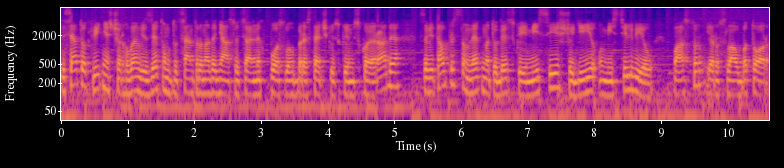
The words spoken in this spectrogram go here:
10 квітня з черговим візитом до Центру надання соціальних послуг Берестечківської міської ради завітав представник методистської місії, що діє у місті Львів, пастор Ярослав Батор.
